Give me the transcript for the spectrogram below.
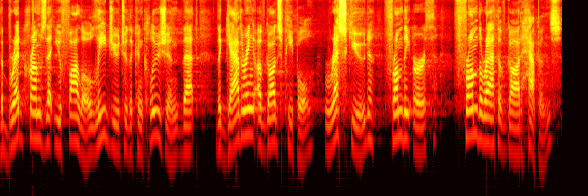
the breadcrumbs that you follow lead you to the conclusion that the gathering of God's people, rescued from the earth, from the wrath of God, happens.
